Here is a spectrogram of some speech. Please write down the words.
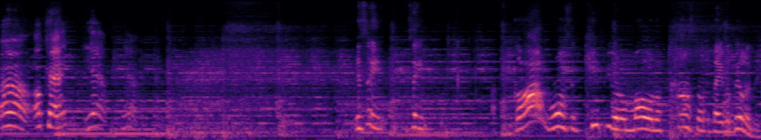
Oh, okay. Yeah, yeah. You see, see, God wants to keep you in a mode of constant availability.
